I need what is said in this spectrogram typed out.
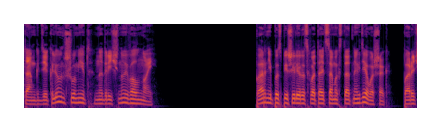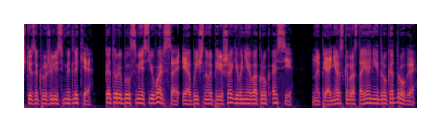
Там, где клен шумит над речной волной. Парни поспешили расхватать самых статных девушек, Парочки закружились в медляке, который был смесью вальса и обычного перешагивания вокруг оси на пионерском расстоянии друг от друга.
